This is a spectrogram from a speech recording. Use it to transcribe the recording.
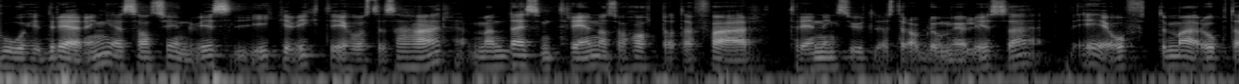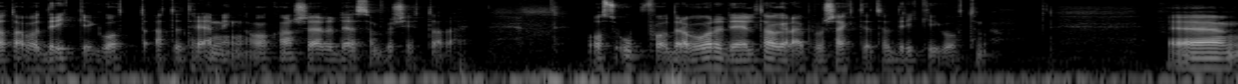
god hydrering er sannsynligvis like viktig hos disse her, men de som trener så hardt at de får treningsutløst rabdomyolyse, er ofte mer opptatt av å drikke godt etter trening, og kanskje er det det som beskytter dem. Vi oppfordrer våre deltakere i prosjektet til å drikke godt med. Ehm,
